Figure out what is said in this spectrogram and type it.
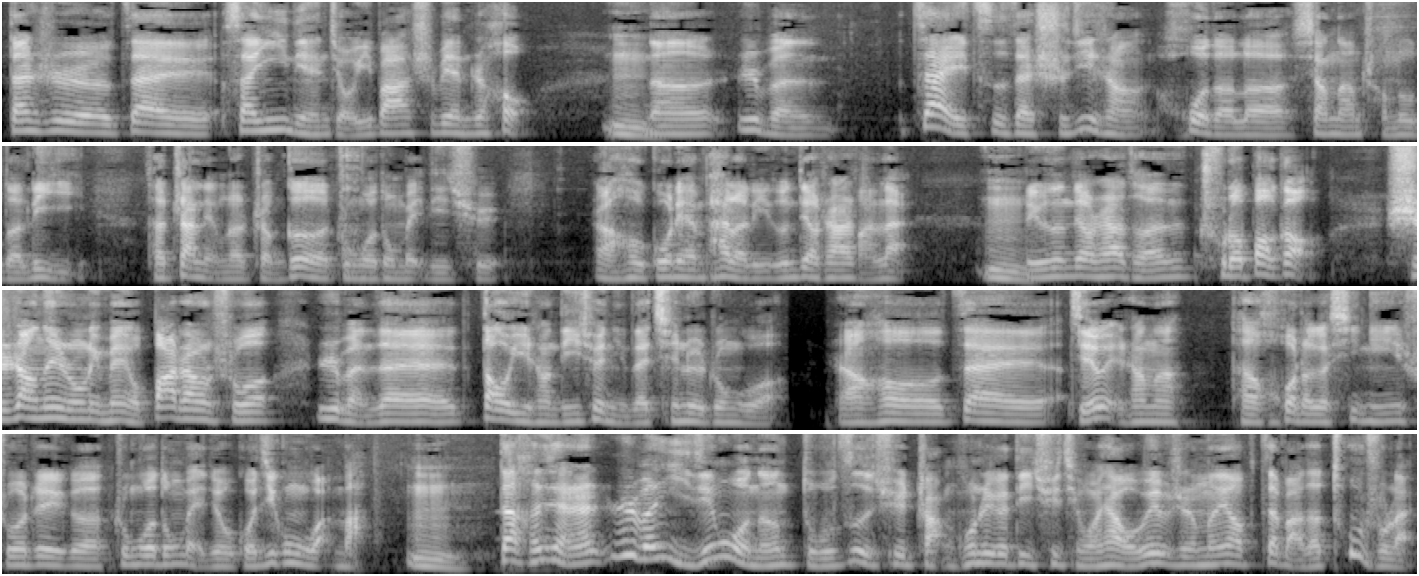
但是在三一年九一八事变之后，嗯，那日本再一次在实际上获得了相当程度的利益，他占领了整个中国东北地区，然后国联派了李顿调查团来，嗯李顿调查团出了报告，十章内容里面有八章说日本在道义上的确你在侵略中国，然后在结尾上呢，他和了个稀泥，说这个中国东北就国际共管吧。嗯，但很显然，日本已经我能独自去掌控这个地区情况下，我为什么要再把它吐出来？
